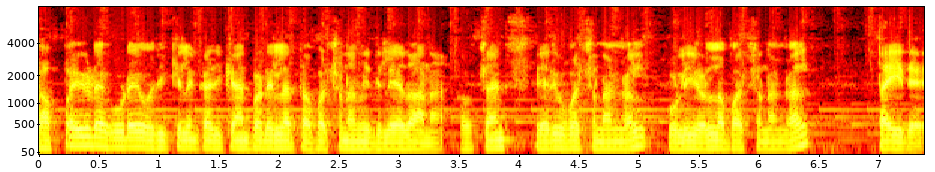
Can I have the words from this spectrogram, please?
കപ്പയുടെ കൂടെ ഒരിക്കലും കഴിക്കാൻ പാടില്ലാത്ത ഭക്ഷണം ഇതിലേതാണ്. ഓപ്ഷൻസ് എരിവ് ഭക്ഷണങ്ങൾ പുളിയുള്ള ഭക്ഷണങ്ങൾ തൈര്.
